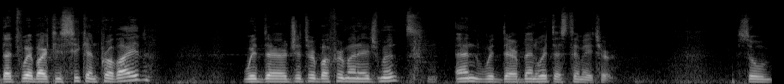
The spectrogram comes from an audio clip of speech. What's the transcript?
that WebRTC can provide with their jitter buffer management and with their bandwidth estimator. So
